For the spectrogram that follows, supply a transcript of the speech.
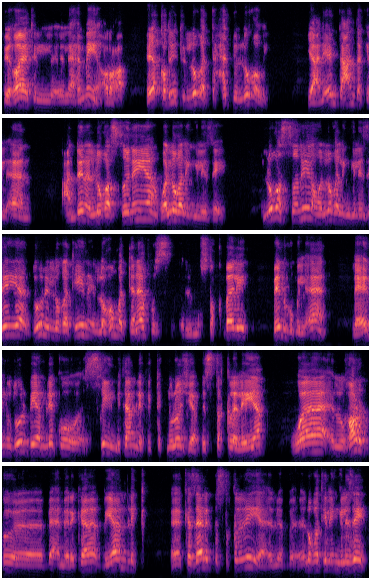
في غاية الأهمية أراها. هي قضية اللغة التحدي اللغوي. يعني أنت عندك الآن عندنا اللغة الصينية واللغة الإنجليزية. اللغة الصينية واللغة الإنجليزية دول اللغتين اللي هم التنافس المستقبلي بينهم الآن لأنه دول بيملكوا الصين بتملك التكنولوجيا باستقلالية والغرب بأمريكا بيملك كذلك باستقلالية لغة الإنجليزية.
